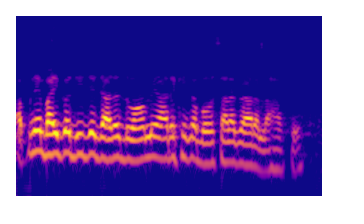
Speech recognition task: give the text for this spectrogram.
अपने भाई को दीजिए, ज़्यादा दुआ में आ रखेगा बहुत सारा प्यार, अल्लाह हाफिज़।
